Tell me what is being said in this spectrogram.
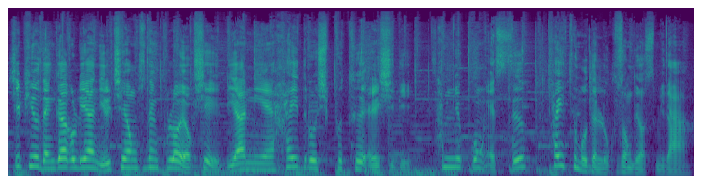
CPU 냉각을 위한 일체형 수냉 쿨러 역시 리안리의 하이드로 시프트 LCD 360S 화이트 모델로 구성되었습니다.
